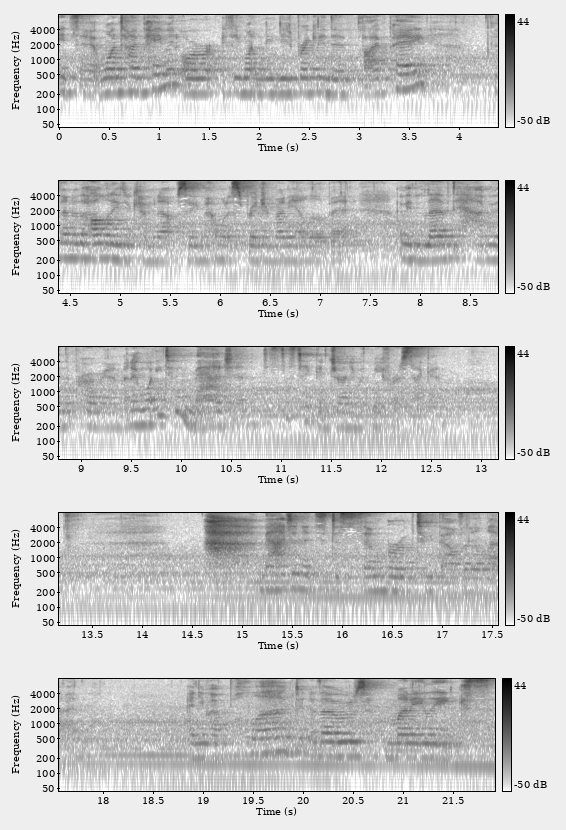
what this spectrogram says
It's a one-time payment, or if you want, you need to break it into five pay, because I know the holidays are coming up, so you might want to spread your money a little bit. Would love to have you in the program, and I want you to imagine, just, just take a journey with me for a second. Imagine it's December of 2011, and you have plugged those money leaks.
